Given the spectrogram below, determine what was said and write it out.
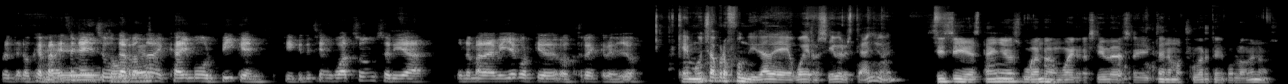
Pero de los que aparecen ahí en Eh, segunda Tolbert. ronda, Sky Moore, Pickens y Christian Watson sería una maravilla cualquiera de los tres, creo yo. Que hay mucha profundidad de wide receiver este año, ¿eh? Sí, sí, este año es bueno en wide receivers. Ahí tenemos suerte, por lo menos.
